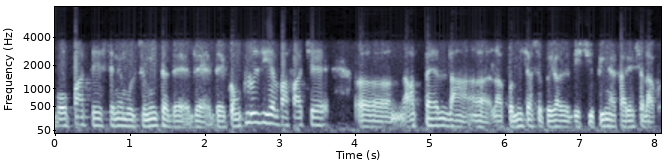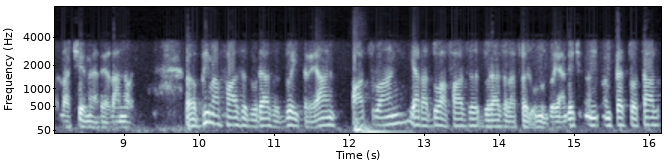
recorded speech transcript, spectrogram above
o parte este nemulțumită de, de, de concluzie, va face uh, apel la, uh, la Comisia Superioară de Disciplină care este la, la CMR, la noi. Uh, prima fază durează 2-3 ani, 4 ani, iar a doua fază durează la fel 1-2 ani. Deci, în, în pe total,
